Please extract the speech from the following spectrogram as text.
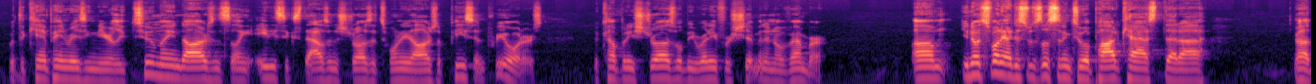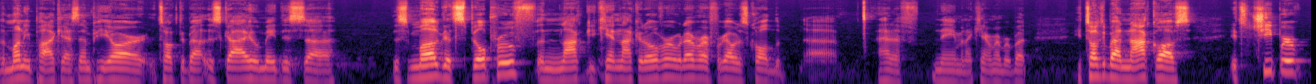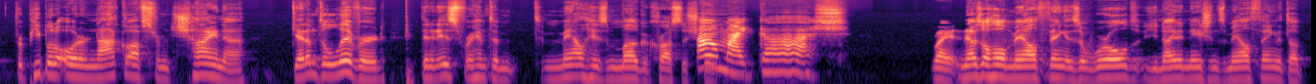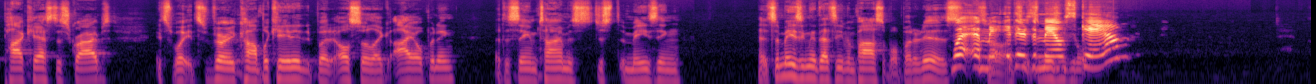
with the campaign raising nearly $2 million and selling 86,000 straws at $20 a piece in pre-orders. The company's straws will be ready for shipment in November. Um, you know, it's funny. I just was listening to a podcast that uh, uh, the Money Podcast, NPR, talked about this guy who made this uh, this mug that's spill proof and knock you can't knock it over or whatever. I forgot what it's called. The uh, I had a f- name and I can't remember, but he talked about knockoffs. It's cheaper for people to order knockoffs from China, get them delivered, than it is for him to to mail his mug across the street. Oh my gosh. Right. And that was a whole mail thing. There's a world United Nations mail thing that the podcast describes. It's what it's very complicated, but also like eye opening at the same time. It's just amazing. It's amazing that that's even possible, but it is. What? A So it's- there's it's a mail scam?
